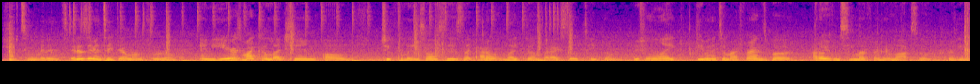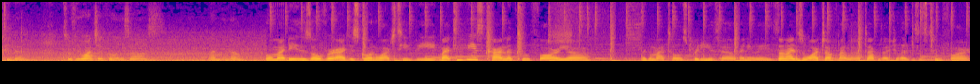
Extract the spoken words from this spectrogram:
15 minutes. It doesn't even take that long for real. And here's my collection of Chick-fil-A sauces. Like, I don't like them, but I still take them. I feel like giving it to my friends, but I don't even see my friends a lot, so I prefer giving it to them. So if you want Chick-fil-A sauce, let me know. When my day is over, I just go and watch TV. My TV is kind of too far, y'all. Look at my toes, pretty as hell. Anyways, I just watch off my laptop because I feel like this is too far.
